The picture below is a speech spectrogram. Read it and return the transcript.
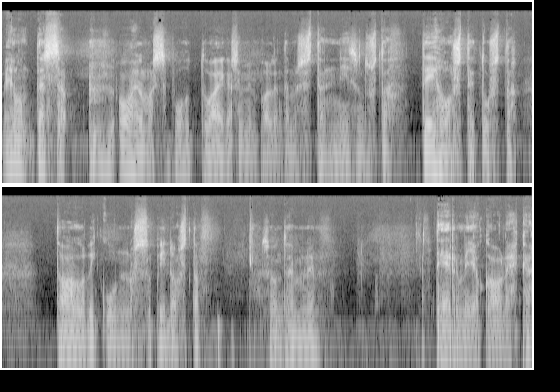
Meillä on tässä ohjelmassa puhuttu aikaisemmin paljon tämmöisestä niin sanotusta tehostetusta talvikunnossapidosta. Se on tämmöinen termi, joka on ehkä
